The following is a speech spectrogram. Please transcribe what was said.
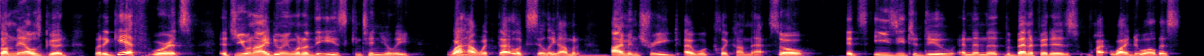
Thumbnail is good, but a GIF where it's it's you and I doing one of these continually. Wow, what that looks silly. I'm gonna I'm intrigued. I will click on that. So it's easy to do, and then the, the benefit is why, why do all this?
